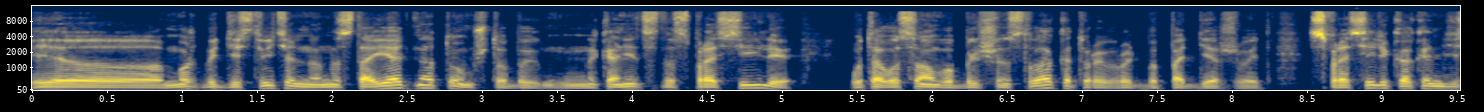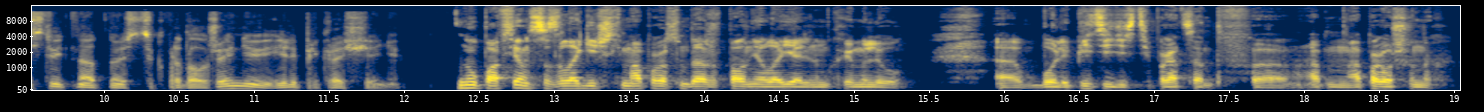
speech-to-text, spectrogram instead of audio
э, может быть, действительно настоять на том, чтобы наконец-то спросили у того самого большинства, которое вроде бы поддерживает, спросили, как они действительно относятся к продолжению или прекращению? Ну, по всем социологическим опросам, даже вполне лояльным Кремлю, более 50% э, опрошенных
